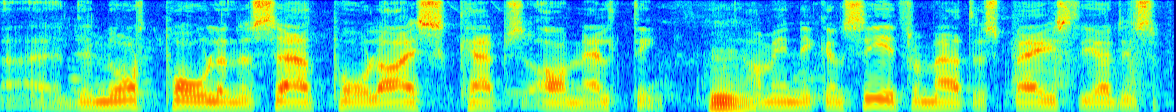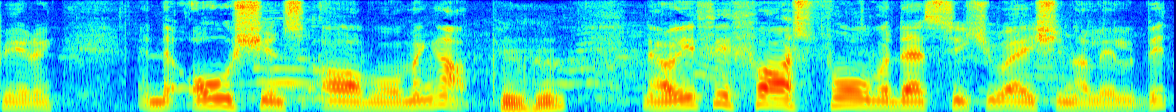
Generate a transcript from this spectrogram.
uh, the North Pole and the South Pole ice caps are melting. I mean, you can see it from outer space, they are disappearing, and the oceans are warming up. Now, if we fast forward that situation a little bit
